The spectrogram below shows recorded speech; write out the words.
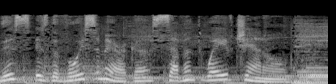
This is the Voice America Seventh Wave Channel.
